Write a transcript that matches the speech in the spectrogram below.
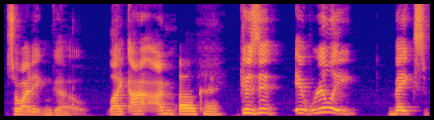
So I didn't go. Like I, I'm Okay. because it it really makes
